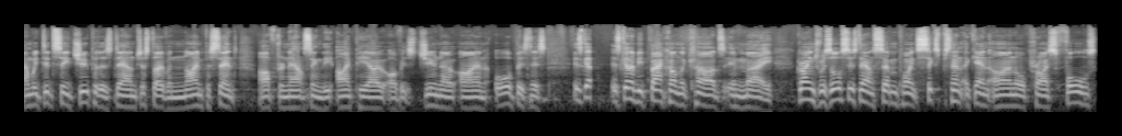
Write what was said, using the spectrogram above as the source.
And we did see Jupiter's down just over 9% after announcing the IPO of its Juno iron ore business. Is going is going to be back on the cards in May. Grange Resources down 7.6%. Again, iron ore price falls,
